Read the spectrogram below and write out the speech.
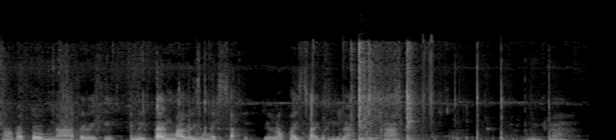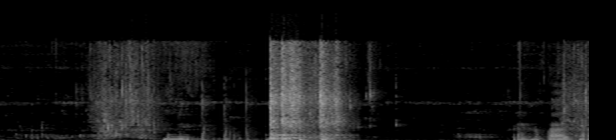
เราก็เติมน้ำไปเลยอีก อันนี้แป้งมาเลยยังไม่ใส่ เดี๋ยวเราค่อยใส่ที่หลังนะคะนี่ค่ะนี่ใส่เข้าไปค่ะ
